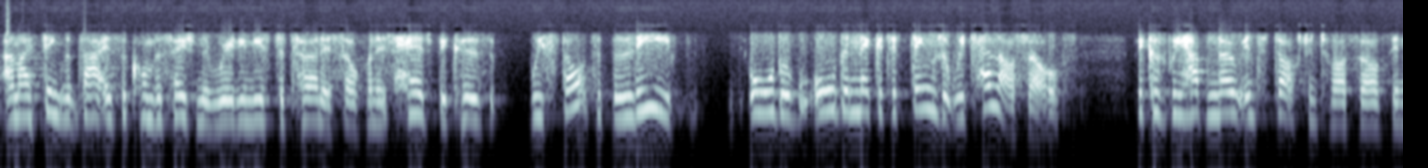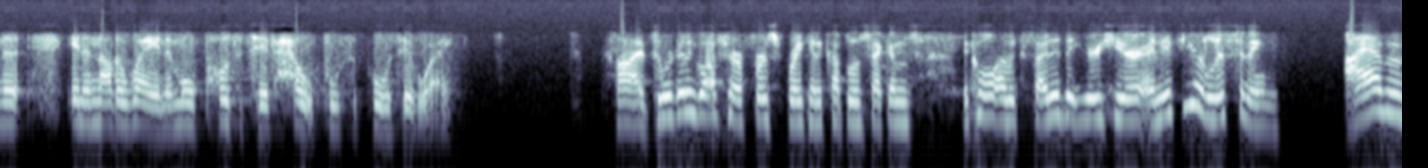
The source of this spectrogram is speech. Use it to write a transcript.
And I think that that is the conversation that really needs to turn itself on its head because we start to believe all the, all the negative things that we tell ourselves because we have no introduction to ourselves in, a, in another way, in a more positive, helpful, supportive way. All right, so we're going to go off to our first break in a couple of seconds. Nicole, I'm excited that you're here. And if you're listening, I have a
